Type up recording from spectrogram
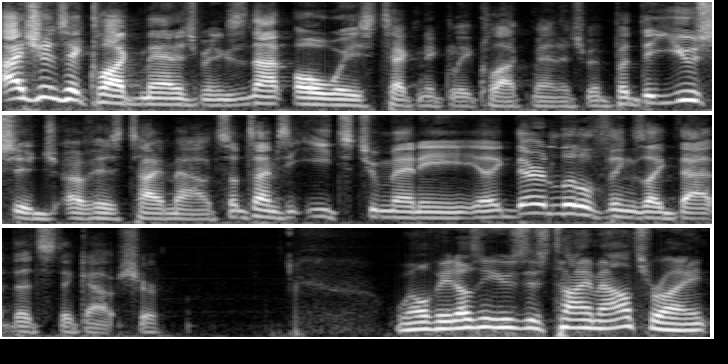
I shouldn't say clock management because it's not always technically clock management, but the usage of his timeout. Sometimes he eats too many. Like there are little things like that that stick out. Sure. Well, if he doesn't use his timeouts right,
